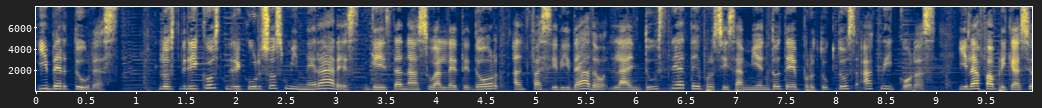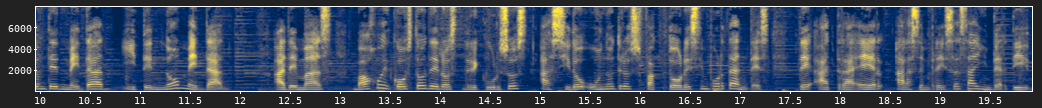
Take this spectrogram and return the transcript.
y verduras. Los ricos recursos minerales que están a su alrededor han facilitado la industria de procesamiento de productos agrícolas y la fabricación de metal y de no metal. Además, bajo el costo de los recursos ha sido uno de los factores importantes de atraer a las empresas a invertir.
